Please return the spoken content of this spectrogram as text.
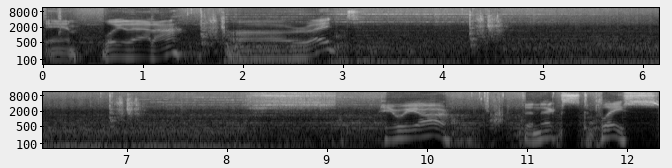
Damn. Look at that, huh? All right. Here we are. The next place.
